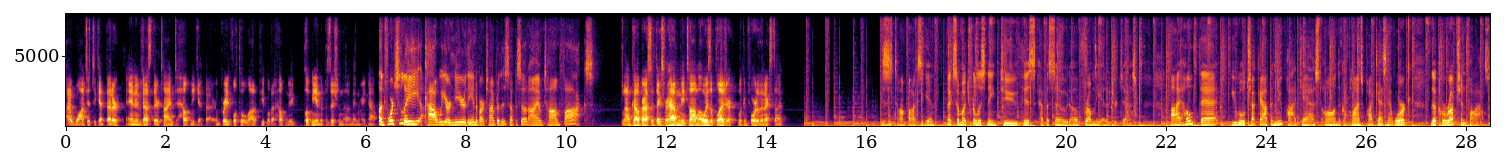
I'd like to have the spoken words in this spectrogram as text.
I wanted to get better and invest their time to help me get better. I'm grateful to a lot of people that helped me put me in the position that I'm in right now. Unfortunately, Kyle, we are near the end of our time for this episode. I am Tom Fox. And I'm Kyle Brasser. Thanks for having me, Tom. Always a pleasure. Looking forward to the next time. This is Tom Fox again. Thanks so much for listening to this episode of From the Editor's Desk. I hope that you will check out the new podcast on the Compliance Podcast Network, The Corruption Files.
